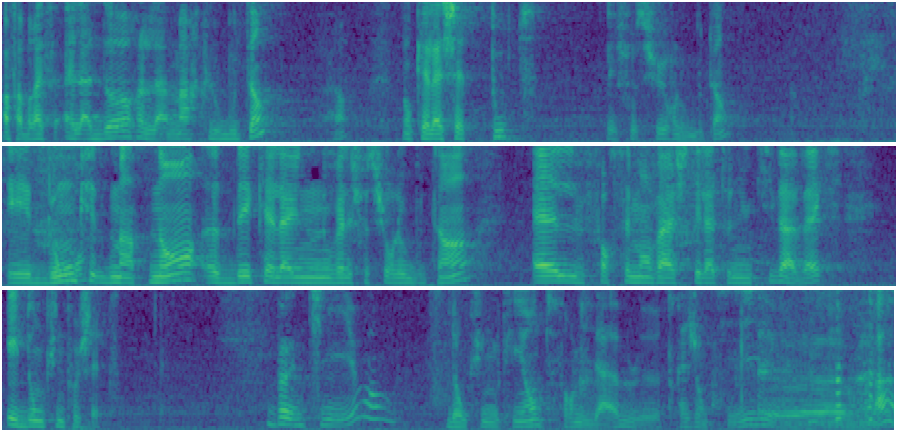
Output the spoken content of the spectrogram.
enfin bref, elle adore la marque Louboutin. voilà. Donc elle achète toutes les chaussures Louboutin. Et donc maintenant, euh, dès qu'elle a une nouvelle chaussure Louboutin, elle forcément va acheter la tenue qui va avec et donc une pochette. Bonne client. Donc une cliente formidable, euh, très gentille. euh, voilà.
